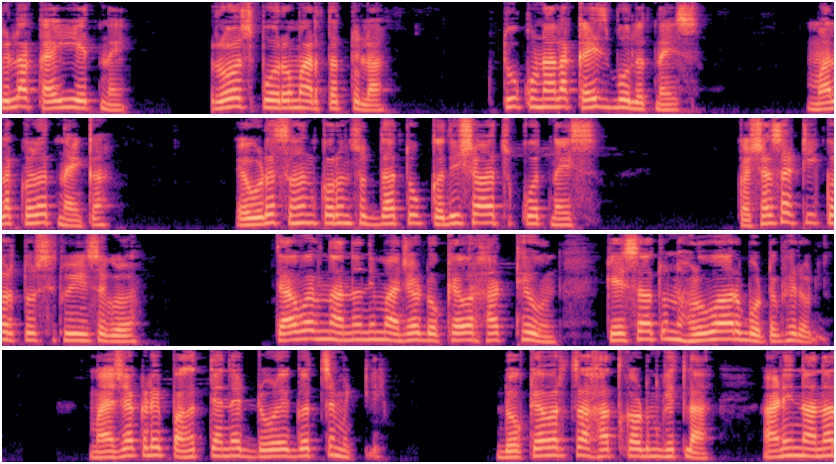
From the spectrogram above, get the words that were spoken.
तुला काही येत नाही. रोज पोरं मारतात तुला. तू कुणाला काहीच बोलत नाहीस. मला कळत नाही का? एवढं सहन करून सुद्धा तू कधी शाळा चुकवत नाहीस? कशासाठी करतोस तू हे सगळं? त्यावर नानाने माझ्या डोक्यावर हात ठेवून केसातून हळूवार बोटं फिरवली. माझ्याकडे पाहत त्याने डोळे गच्च मिटले. डोक्यावरचा हात काढून घेतला आणि नाना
